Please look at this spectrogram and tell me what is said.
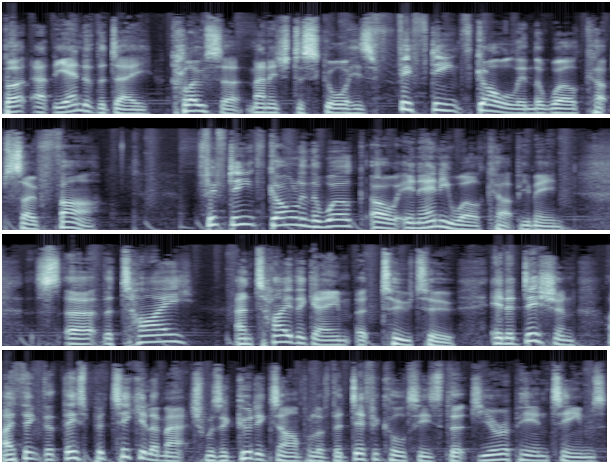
but at the end of the day, Klose managed to score his 15th goal in the World Cup so far. 15th goal in the World Oh, in any World Cup, you mean? Uh, the tie and tie the game at 2 2. In addition, I think that this particular match was a good example of the difficulties that European teams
